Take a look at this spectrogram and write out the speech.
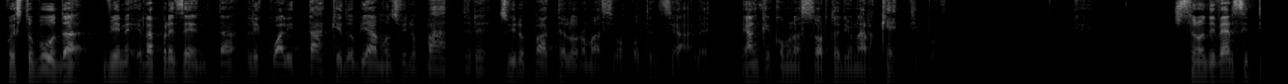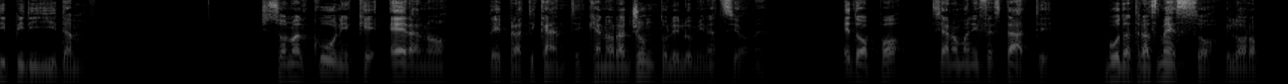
Questo Buddha viene, rappresenta le qualità che dobbiamo sviluppare, sviluppate al loro massimo potenziale, è anche come una sorta di un archetipo. Okay? Ci sono diversi tipi di yidam. Ci sono alcuni che erano dei praticanti, che hanno raggiunto l'illuminazione e dopo si hanno manifestati Buddha ha trasmesso loro,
